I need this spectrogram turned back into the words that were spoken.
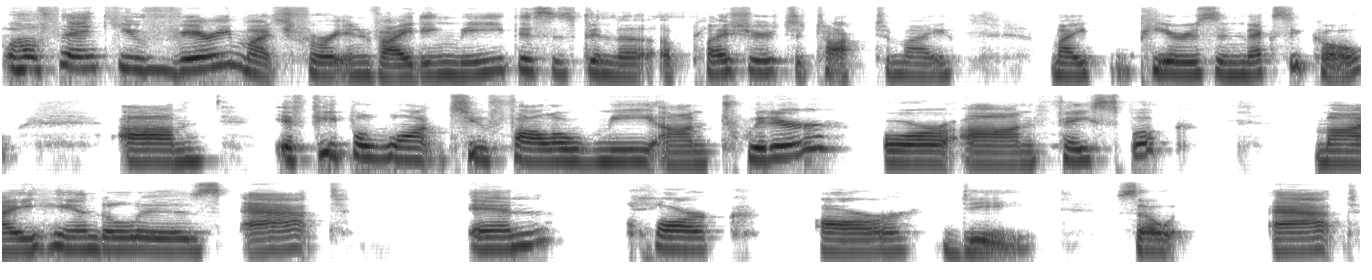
Well, thank you very much for inviting me. This has been a, a pleasure to talk to my my peers in Mexico. Um, if people want to follow me on Twitter or on Facebook, my handle is at N Clark RD. So at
